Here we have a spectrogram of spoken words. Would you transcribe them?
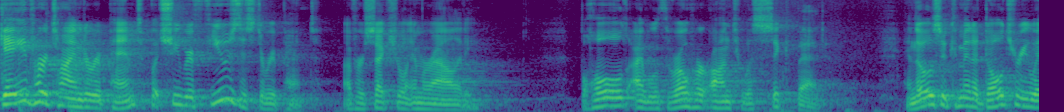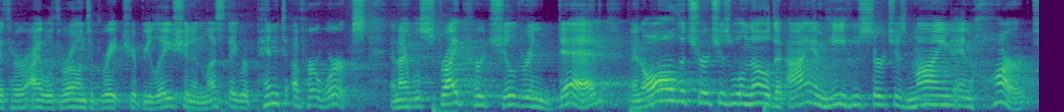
gave her time to repent, but she refuses to repent of her sexual immorality. Behold, I will throw her onto a sick bed and those who commit adultery with her I will throw into great tribulation unless they repent of her works. And I will strike her children dead, and all the churches will know that I am he who searches mind and heart,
